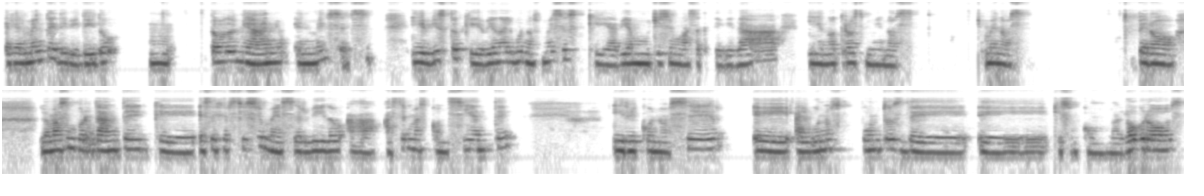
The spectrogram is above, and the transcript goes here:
realmente he dividido mm, todo mi año en meses. Y he visto que había algunos meses que había muchísima más actividad y en otros menos. Menos. Pero lo más importante que ese ejercicio me ha servido a, ser más consciente y reconocer eh, algunos puntos de, eh, que son como logros,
